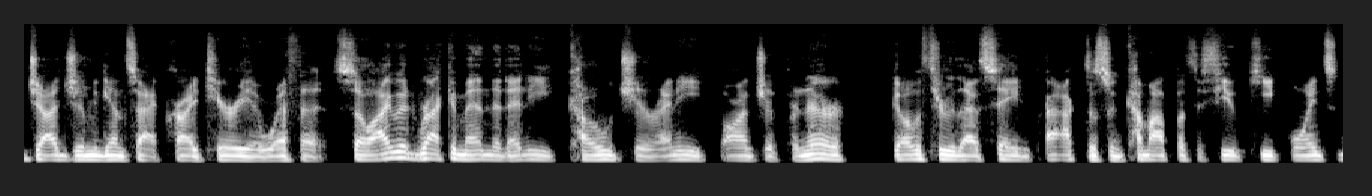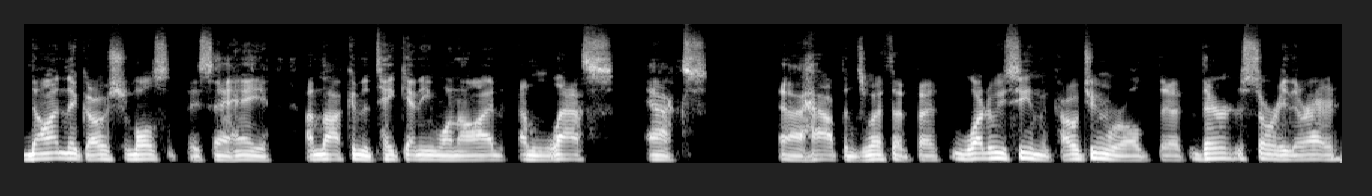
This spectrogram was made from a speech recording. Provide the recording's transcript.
judge them against that criteria with it. So I would recommend that any coach or any entrepreneur go through that same practice and come up with a few key points, non-negotiables. They say, Hey, I'm not going to take anyone on unless X uh, happens with it. But what do we see in the coaching world? There, there, sorry, there are,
